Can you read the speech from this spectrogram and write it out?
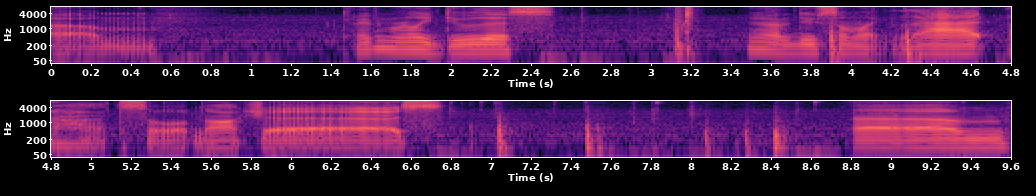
Um, can I even really do this? You gotta do something like that. Oh, that's so obnoxious. Um,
